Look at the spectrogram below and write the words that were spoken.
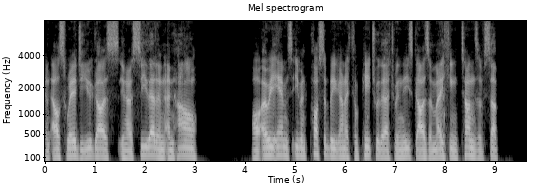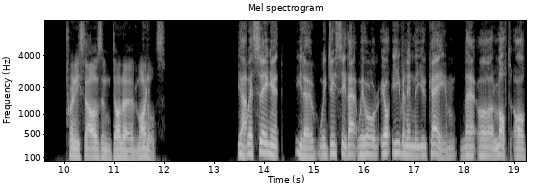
and elsewhere. Do you guys, you know, see that and, and how are OEMs even possibly going to compete with that when these guys are making tons of sub $20,000 models? Yeah, we're seeing it you know, we do see that we're all, even in the UK, there are a lot of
